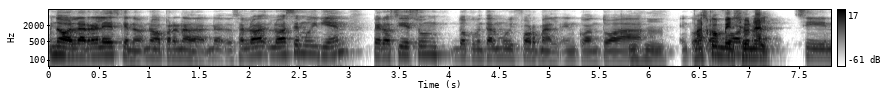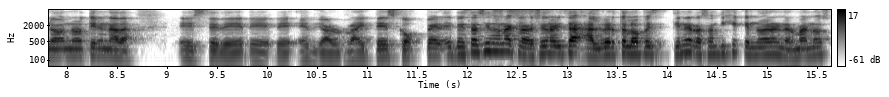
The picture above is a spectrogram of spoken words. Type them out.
No, la realidad es que no, no, para nada. O sea, lo, hace muy bien, pero sí es un documental muy formal en cuanto a... Más convencional. Sí, no, no tiene nada este, de, de, Edgar Wrightesco. Pero me está haciendo una aclaración ahorita Alberto López. Tiene razón, dije que no eran hermanos.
